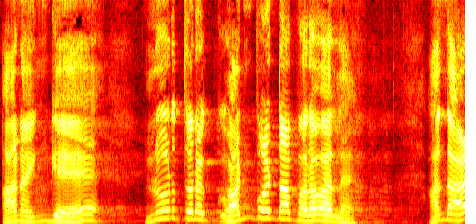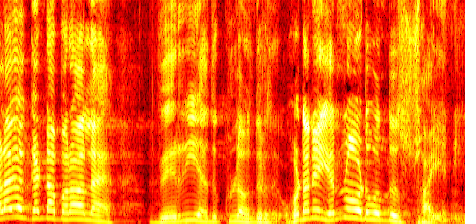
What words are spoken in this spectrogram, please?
ஆனா இங்கே இன்னொருத்தரை கண் போட்டா பரவாயில்ல. அந்த அழகை கண்டா பரவாயில்ல. வெறி அதுக்குள்ள வந்துடுது உடனே என்னோடு வந்து சுயனி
